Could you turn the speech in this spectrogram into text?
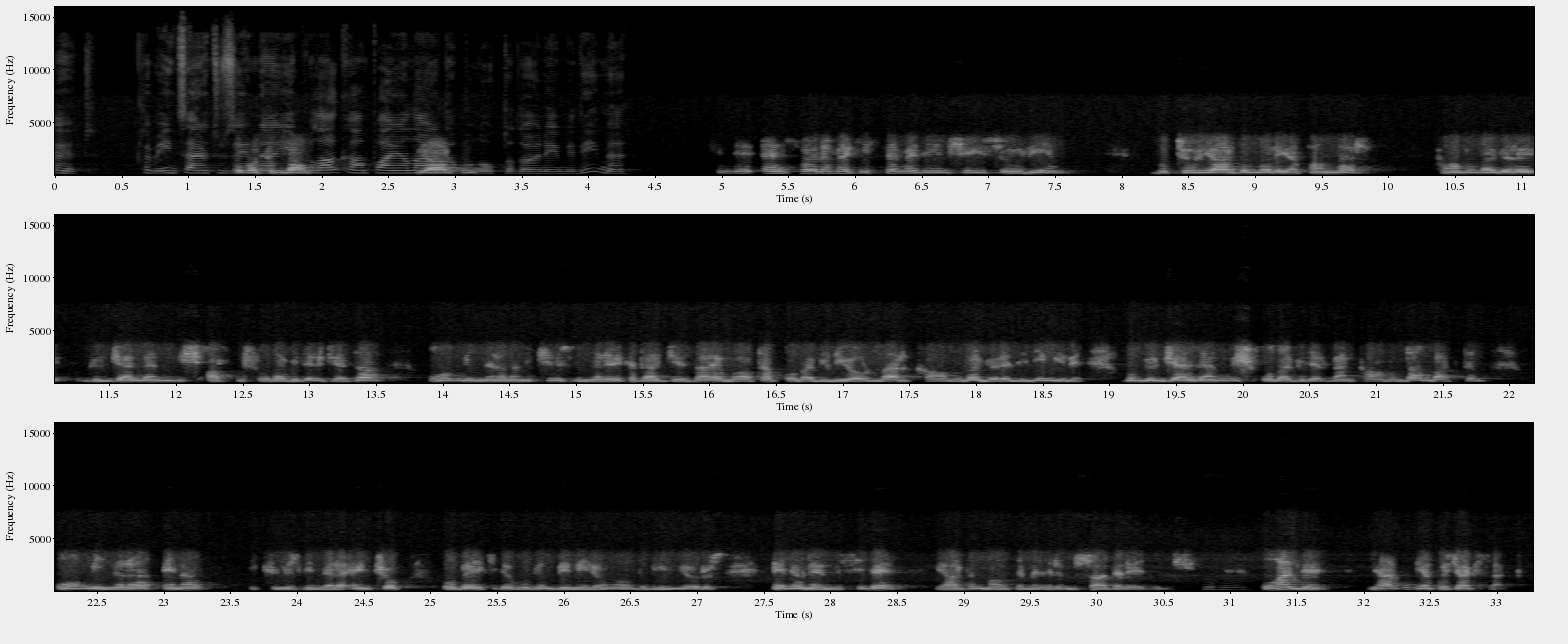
Evet. Tabii internet üzerinden yapılan kampanyalar da yardım- bu noktada önemli değil mi? Şimdi en söylemek istemediğim şeyi söyleyeyim. Bu tür yardımları yapanlar kanuna göre güncellenmiş, artmış olabilir ceza. 10 bin liradan 200 bin liraya kadar cezaya muhatap olabiliyorlar kanuna göre. Dediğim gibi bu güncellenmiş olabilir. Ben kanundan baktım 10 bin lira en az 200 bin lira en çok. O belki de bugün 1 milyon oldu bilmiyoruz. En önemlisi de yardım malzemeleri müsaade edilir. O halde yardım yapacaksak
